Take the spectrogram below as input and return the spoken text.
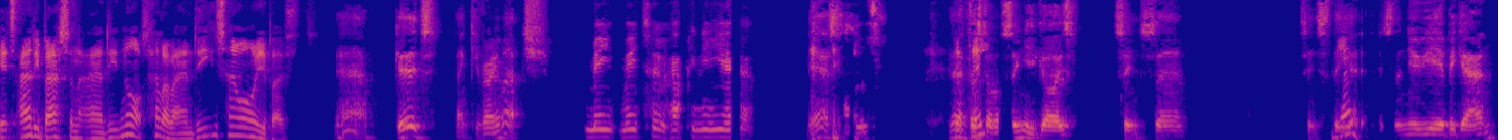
It's Andy Bass and Andy Knott. Hello, Andys. How are you both? Yeah, good. Thank you very much. Me, me too. Happy New Year. Yes. yeah, first time I've seen you guys since uh, since the yeah. uh, since the new year began.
